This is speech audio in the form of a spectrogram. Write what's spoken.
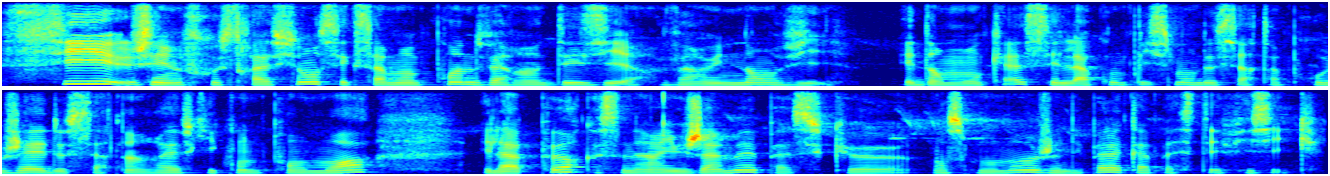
Si j'ai une frustration, c'est que ça me pointe vers un désir, vers une envie, et dans mon cas, c'est l'accomplissement de certains projets, de certains rêves qui comptent pour moi, et la peur que ça n'arrive jamais parce que en ce moment, je n'ai pas la capacité physique.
